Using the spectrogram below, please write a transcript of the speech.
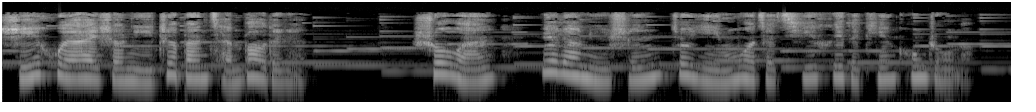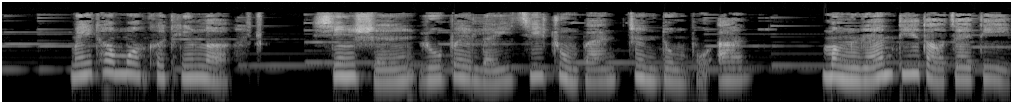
谁会爱上你这般残暴的人？”说完，月亮女神就隐没在漆黑的天空中了。梅特默克听了，心神如被雷击中般震动不安，猛然跌倒在地，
